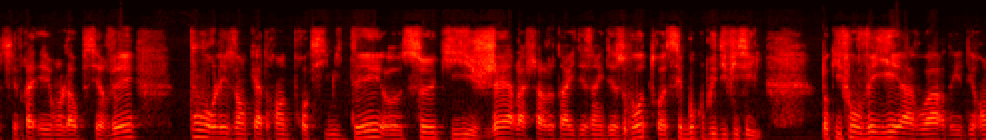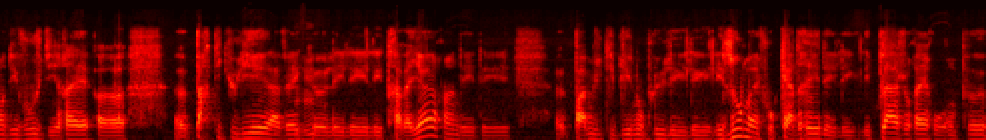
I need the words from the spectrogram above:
c'est vrai, et on l'a observé, pour les encadrants de proximité, ceux qui gèrent la charge de travail des uns et des autres, c'est beaucoup plus difficile. Donc il faut veiller à avoir des, rendez-vous, je dirais, particuliers avec mmh les, travailleurs, hein, des, euh, pas multiplier non plus les, zooms, hein. il faut cadrer les, plages horaires où on peut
